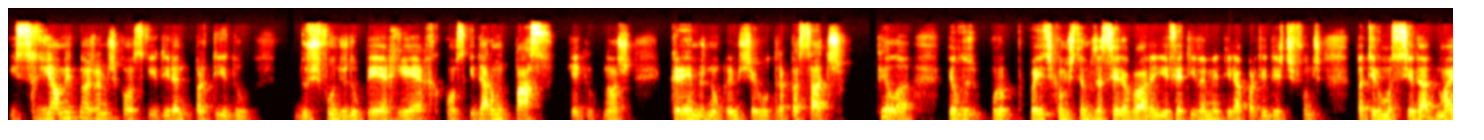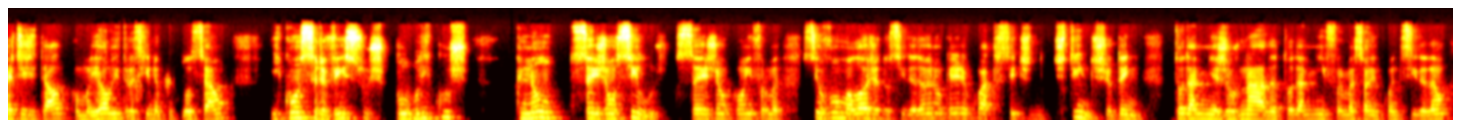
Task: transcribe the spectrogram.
E se realmente nós vamos conseguir, tirando partido dos fundos do PRR, conseguir dar um passo, que é aquilo que nós queremos, não queremos ser ultrapassados pela, pelos, por países como estamos a ser agora e efetivamente ir a partir destes fundos para ter uma sociedade mais digital, com maior literacia na população e com serviços públicos que não sejam silos, que sejam com informação. Se eu vou a uma loja do cidadão, eu não quero ir a quatro sítios distintos. Eu tenho toda a minha jornada, toda a minha informação enquanto cidadão,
